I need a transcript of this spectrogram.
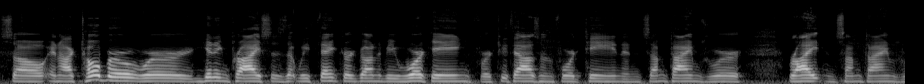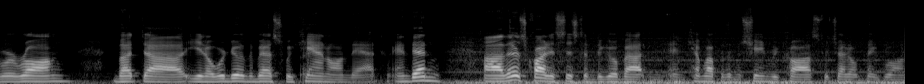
So in October, we're getting prices that we think are going to be working for 2014, and sometimes we're right and sometimes we're wrong. But, uh, you know, we're doing the best we can on that. And then uh, there's quite a system to go about and, and, come up with a machinery cost, which I don't think we'll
